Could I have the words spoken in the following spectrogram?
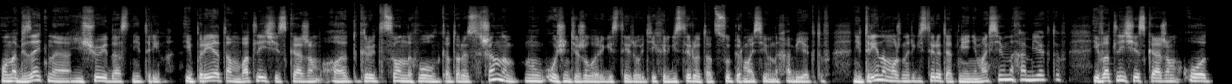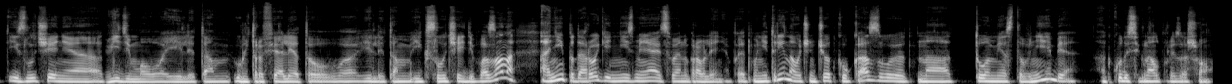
он обязательно еще и даст нейтрино. И при этом, в отличие, скажем, от гравитационных волн, которые совершенно ну, очень тяжело регистрировать, их регистрируют от супермассивных объектов, нейтрино можно регистрировать от менее массивных объектов, объектов. И в отличие, скажем, от излучения видимого или там ультрафиолетового или там X-лучей диапазона, они по дороге не изменяют свое направление. Поэтому нейтрино очень четко указывают на то место в небе, откуда сигнал произошел.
